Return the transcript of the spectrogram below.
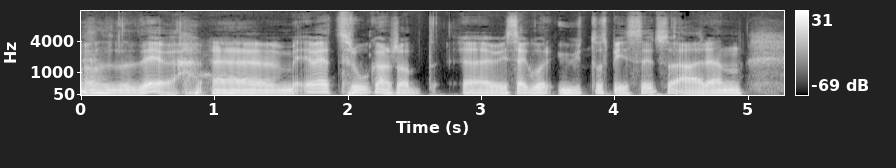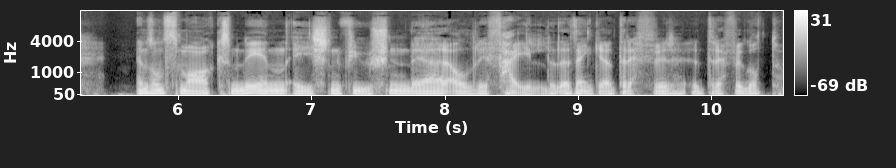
det gjør jeg. Uh, jeg tror kanskje at uh, hvis jeg går ut og spiser, så er en en sånn smaksmeny innen Asian fusion, det er aldri feil. Det tenker jeg treffer, treffer godt.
